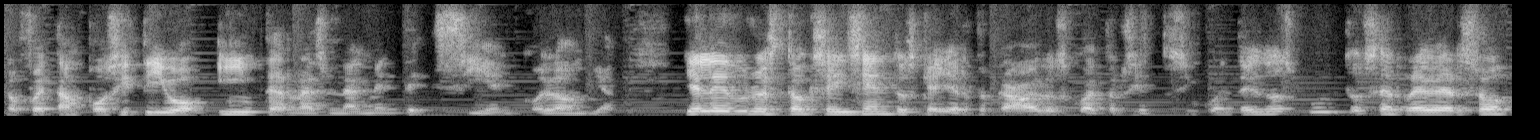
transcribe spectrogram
no fue tan positivo internacionalmente, sí en Colombia. Y el Eurostock 600, que ayer tocaba los 452 puntos, se reversó.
